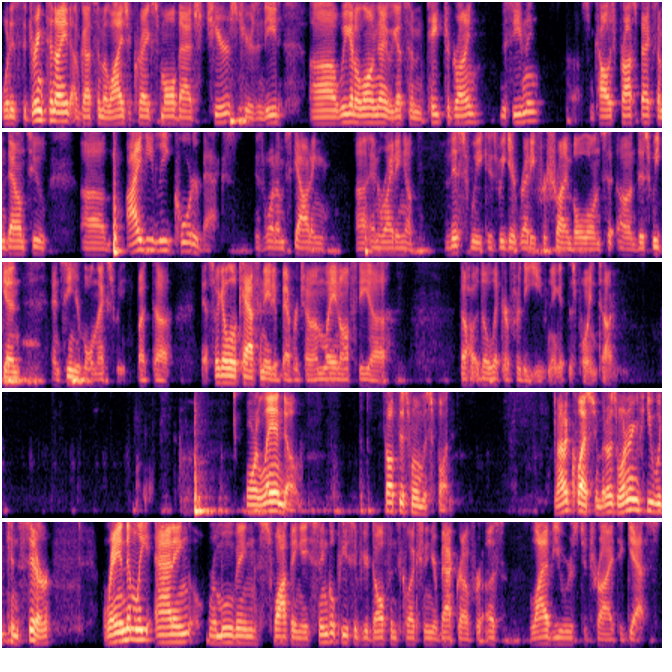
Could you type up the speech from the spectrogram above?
what is the drink tonight? I've got some elijah craig small batch cheers cheers indeed. Uh, we got a long night. We got some tape to grind this evening uh, some college prospects. I'm down to uh, Ivy League quarterbacks is what I'm scouting uh, and writing up this week as we get ready for Shrine Bowl on, on this weekend and Senior Bowl next week. But uh, yeah, so I got a little caffeinated beverage. On. I'm laying off the uh, the the liquor for the evening at this point in time. Orlando. Thought this one was fun. Not a question, but I was wondering if you would consider randomly adding, removing, swapping a single piece of your Dolphins collection in your background for us live viewers to try to guess.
